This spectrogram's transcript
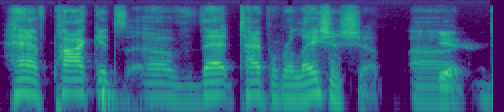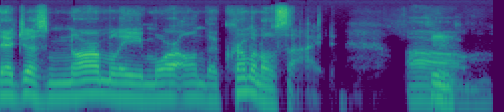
have pockets of that type of relationship. Uh, Yeah. They're just normally more on the criminal side, um,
